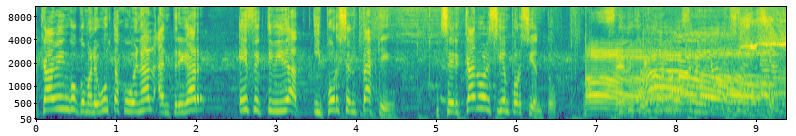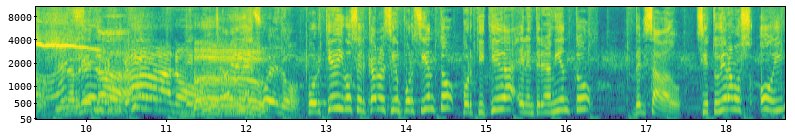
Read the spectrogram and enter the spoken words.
Acá vengo, como le gusta a Juvenal, a entregar efectividad y porcentaje cercano al 100%. Bien arriba. Escúchame En el bien. suelo. ¿Por qué digo cercano al 100%? Porque queda el entrenamiento del sábado. Si estuviéramos hoy,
